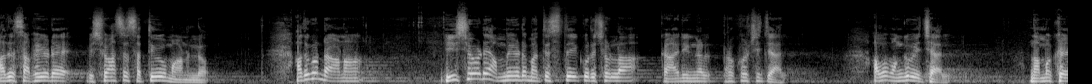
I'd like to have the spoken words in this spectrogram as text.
അത് സഭയുടെ വിശ്വാസ സത്യവുമാണല്ലോ. അതുകൊണ്ടാണ് ഈശോയുടെ അമ്മയുടെ മധ്യസ്ഥതയെക്കുറിച്ചുള്ള കാര്യങ്ങൾ പ്രഘോഷിച്ചാൽ അവ പങ്കുവച്ചാൽ നമുക്ക്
